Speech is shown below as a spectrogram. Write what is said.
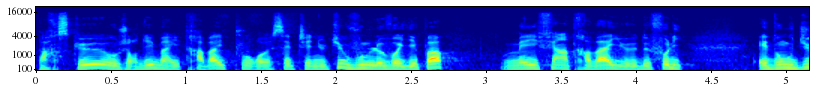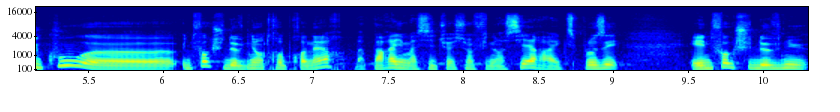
parce qu'aujourd'hui, bah, il travaille pour cette chaîne YouTube. Vous ne le voyez pas, mais il fait un travail de folie. Et donc du coup, euh, une fois que je suis devenu entrepreneur, bah, pareil, ma situation financière a explosé. Et une fois que je suis devenu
